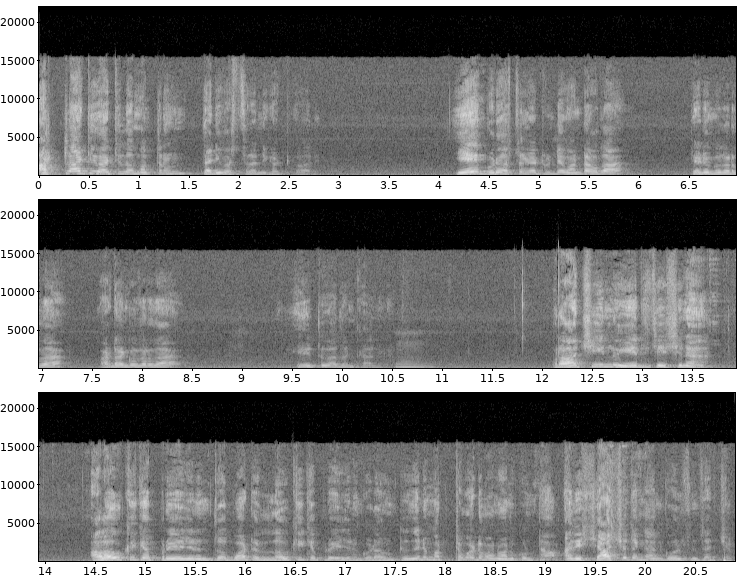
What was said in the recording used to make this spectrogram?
అట్లాంటి వాటిలో మాత్రం తడి వస్త్రాన్ని కట్టుకోవాలి. ఏ పొడి వస్త్రం కట్టుకుంటే వంట అవదా? చెడు కుదరదా? పడడం కుదరదా? హేతువాదం కాదు. ఉమ్, ప్రాచీనులు ఏది చేసినా అలౌకిక ప్రయోజనంతో పాటు లౌకిక ప్రయోజనం కూడా ఉంటుందని మొట్టమొదటి మనం అనుకుంటాం. అది శాశ్వతంగా అనుకోవాల్సిన సత్యం.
